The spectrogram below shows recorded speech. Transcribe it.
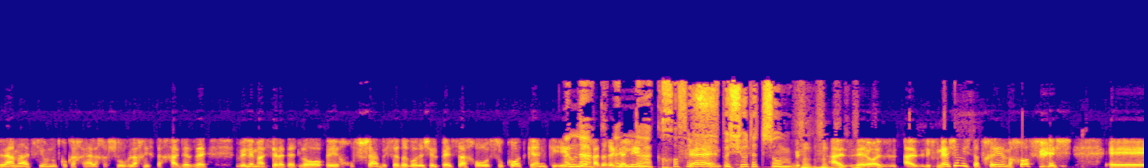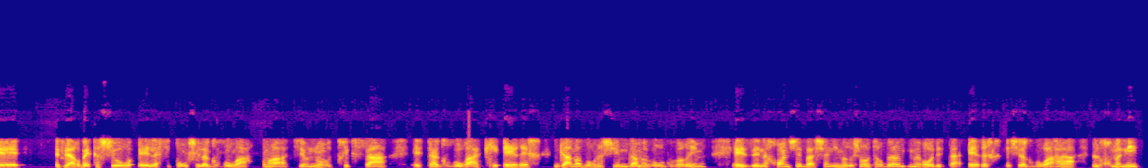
כן. למה הציונות כל כך היה לה חשוב להכניס את החג הזה, ולמעשה לתת לו אה, חופשה בסדר גודל של פסח או סוכות, כן? כאילו ענק, זה אחד הרגלים. ענק, ענק, חופש כן. פשוט עצום. אז זהו, אז, אז לפני שמסתבכים עם החופש, אה, זה הרבה קשור אה, לסיפור של הגבורה. כלומר, הציונות חיפשה את הגבורה כערך גם עבור נשים, גם עבור גברים. אה, זה נכון שבשנים הראשונות הרבה מאוד את הערך של הגבורה הלוחמנית,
